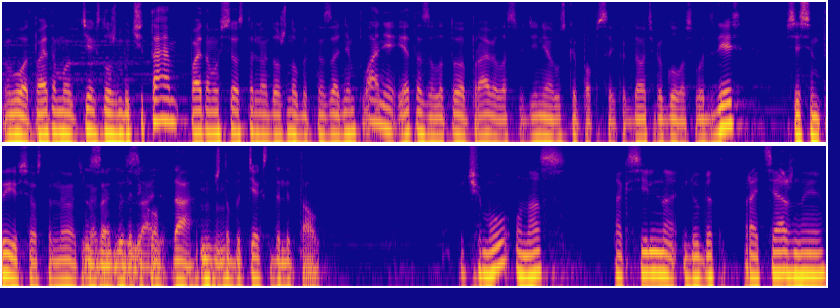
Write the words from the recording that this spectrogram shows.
Вот, поэтому текст должен быть читаем, поэтому все остальное должно быть на заднем плане, и это золотое правило сведения русской попсы, когда у тебя голос вот здесь, все синты и все остальное у тебя как Сзади бы далеко. сзади. Да, Мгм. чтобы текст долетал. Почему у нас так сильно любят протяжные,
